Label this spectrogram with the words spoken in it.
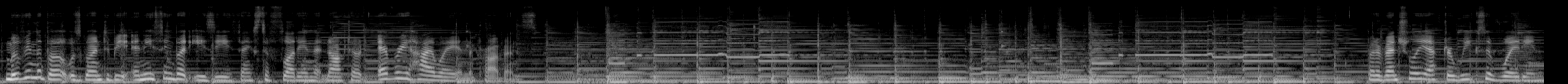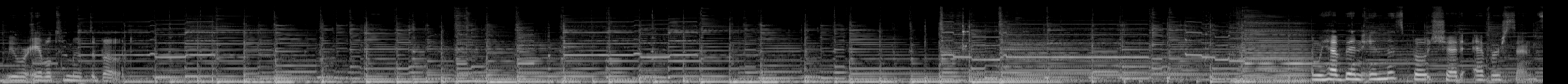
Moving the boat was going to be anything but easy thanks to flooding that knocked out every highway in the province. But eventually, after weeks of waiting, we were able to move the boat. Have been in this boat shed ever since.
